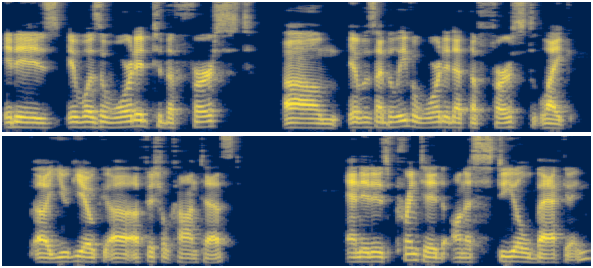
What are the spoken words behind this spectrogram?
It is it was awarded to the first um it was I believe awarded at the first like uh Yu-Gi-Oh uh, official contest and it is printed on a steel backing.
